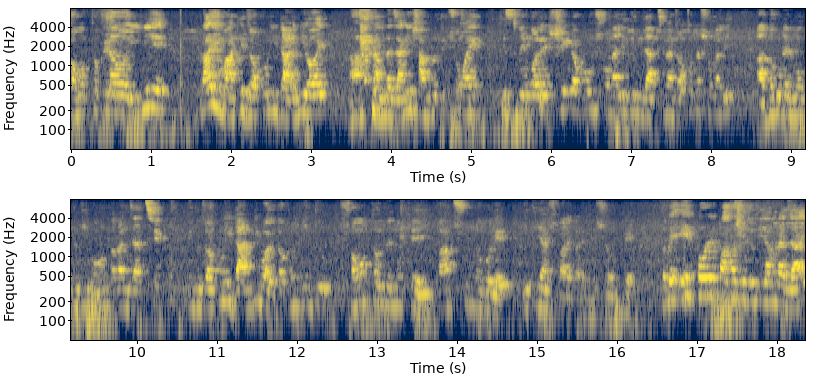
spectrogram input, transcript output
সমর্থকেরাও এই নিয়ে প্রায় মাঠে যখনই ডার্বি হয় আমরা জানি সাম্প্রতিক সময়ে ইস্ট বেঙ্গলের সেই রকম সোনালি দিন যাচ্ছে না, যতটা সোনালি দৌড়ের মধ্যে দিয়ে মোহনবাগান যাচ্ছে। কিন্তু যখনই ডার্বি হয় তখন কিন্তু সমর্থকদের মুখে এই পাঁচ শূন্য গোলের ইতিহাস বারে বারে ভেসে ওঠে। তবে এরপরের পাতাতে যদি আমরা যাই,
